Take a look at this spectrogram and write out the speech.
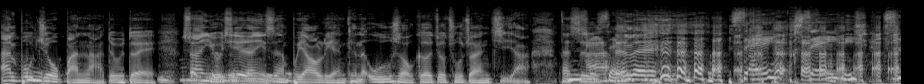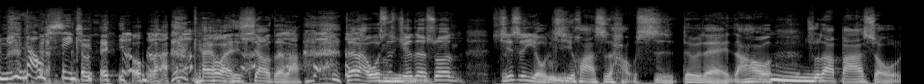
按部就班啦，嗯、对不对？嗯、虽然有一些人也是很不要脸，可能五首歌就出专辑啊，但是谁谁谁你指名道姓没有啦，开玩笑的啦。对啦，我是觉得说，其实有计划是好事，对不对？然后出到八首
